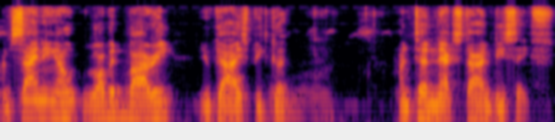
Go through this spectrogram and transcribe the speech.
I'm signing out, Robert Barry. You guys be good. Until next time, be safe.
